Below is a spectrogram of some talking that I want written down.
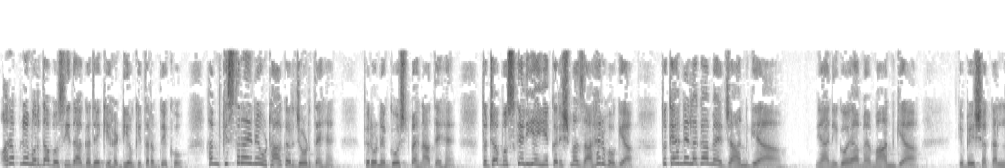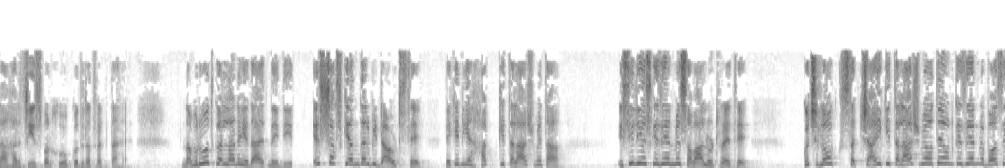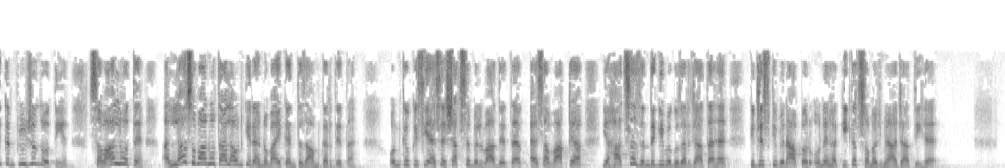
اور اپنے مردہ بوسیدہ گدھے کی ہڈیوں کی طرف دیکھو۔ ہم کس طرح انہیں اٹھا کر جوڑتے ہیں؟ پھر انہیں گوشت پہناتے ہیں۔ تو جب اس کے لیے یہ کرشمہ ظاہر ہو گیا، تو کہنے لگا، میں جان گیا یعنی گویا میں مان گیا کہ بے شک اللہ ہر چیز پر خوب قدرت رکھتا ہے۔ نمرود کو اللہ نے ہدایت نہیں دی۔ اس شخص کے اندر بھی ڈاؤٹ تھے، لیکن یہ حق کی تلاش میں تھا۔ اسی لیے اس کے ذہن میں سوال اٹھ رہے تھے۔ کچھ لوگ سچائی کی تلاش میں ہوتے ہیں، ان کے ذہن میں بہت سی کنفیوژن ہوتی ہیں، سوال ہوتے ہیں۔ اللہ سبحان و تعالیٰ ان کی رہنمائی کا انتظام کر دیتا ہے۔ ان کو کسی ایسے شخص سے ملوا دیتا ہے، ایسا واقعہ یا حادثہ زندگی میں گزر جاتا ہے کہ جس کی بنا پر انہیں حقیقت سمجھ میں آ جاتی ہے۔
